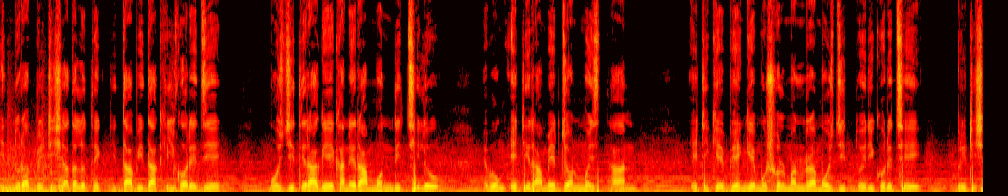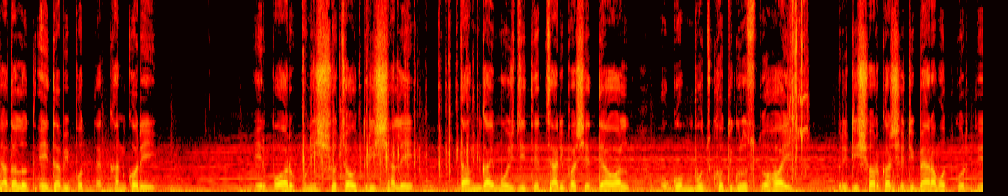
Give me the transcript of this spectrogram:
হিন্দুরা ব্রিটিশ আদালতে একটি দাবি দাখিল করে যে, মসজিদের আগে এখানে রাম মন্দির ছিল এবং এটি রামের জন্মস্থান। এটিকে ভেঙে মুসলমানরা মসজিদ তৈরি করেছে। ব্রিটিশ আদালত এই দাবি প্রত্যাখ্যান করে। এরপর উনিশশো চৌত্রিশ সালে দাঙ্গায় মসজিদের চারিপাশের দেওয়াল ও গম্বুজ ক্ষতিগ্রস্ত হয়। ব্রিটিশ সরকার সেটি মেরামত করতে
